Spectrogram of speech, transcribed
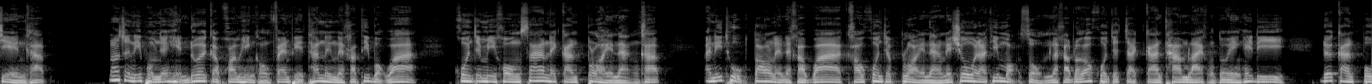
เจนครับ นอกจากนี้ผมยังเห็นด้วยกับความเห็นของแฟนเพจท่านหนึ่งนะครับที่บอกว่าควรจะมีโครงสร้างในการปล่อยหนังครับ อันนี้ถูกต้องเลยนะครับว่าเขาควรจะปล่อยหนังในช่วงเวลาที่เหมาะสมนะครับแล้วก็ควรจะจัดการไทม์ไลน์ของตัวเองให้ดี ด้วยการปู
